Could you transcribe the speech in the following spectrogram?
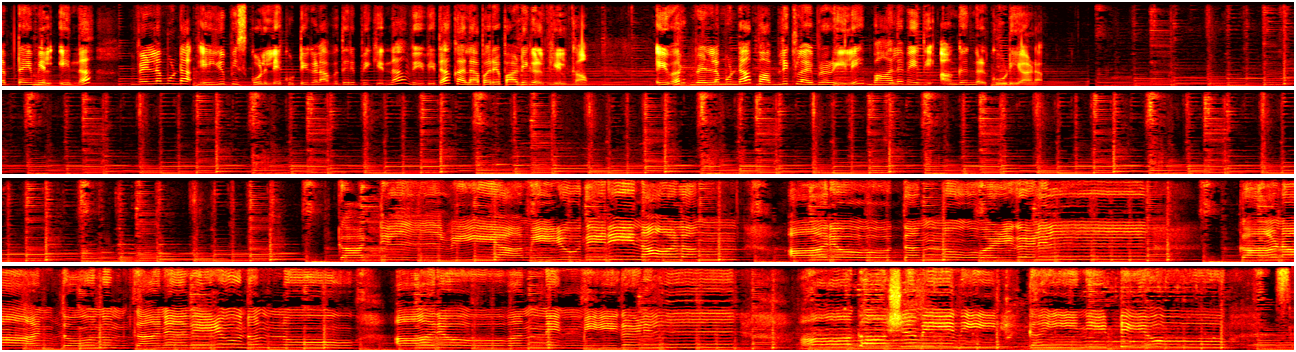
ക്ലബ് ടൈമിൽ ഇന്ന് വെള്ളമുണ്ട എ യു പി സ്കൂളിലെ കുട്ടികൾ അവതരിപ്പിക്കുന്ന വിവിധ കലാപരിപാടികൾ കേൾക്കാം. ഇവർ വെള്ളമുണ്ട പബ്ലിക് ലൈബ്രറിയിലെ ബാലവേദി അംഗങ്ങൾ കൂടിയാണ്. കാട്ടിൽ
